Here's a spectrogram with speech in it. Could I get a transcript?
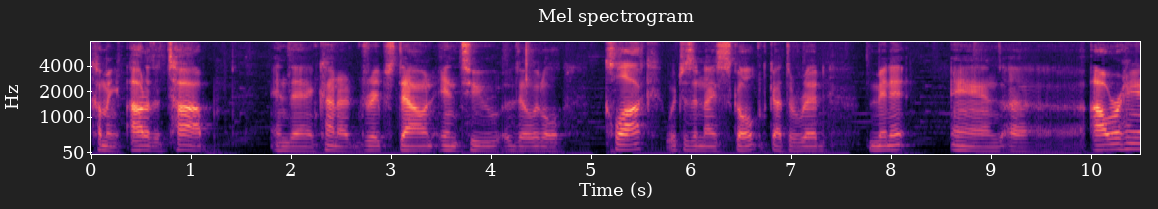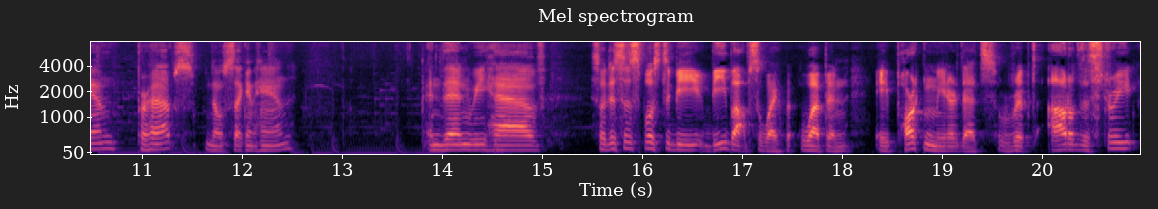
coming out of the top and then it kind of drapes down into the little clock which is a nice sculpt got the red minute and uh, hour hand, perhaps, no second hand. And then we have, so this is supposed to be Bebop's weapon, a parking meter that's ripped out of the street.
